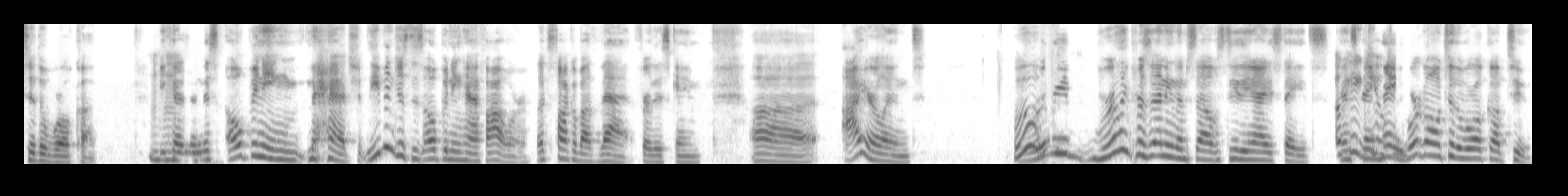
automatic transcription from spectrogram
to the World Cup. Mm-hmm. Because in this opening match, even just this opening half hour, let's talk about that for this game. Uh, Ireland Ooh. really, really presenting themselves to the United States okay, and saying, "Hey, we're going to the World Cup too."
